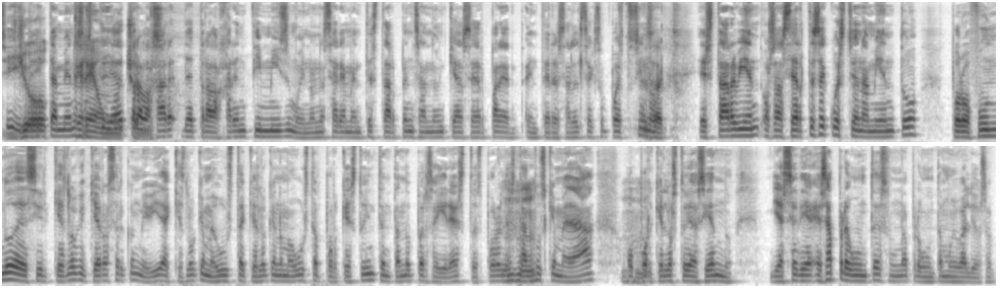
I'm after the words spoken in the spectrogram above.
Sí, y también es idea de trabajar, de trabajar en ti mismo y no necesariamente estar pensando en qué hacer para interesar el sexo opuesto, sino estar bien, o sea, hacerte ese cuestionamiento profundo de decir qué es lo que quiero hacer con mi vida, qué es lo que me gusta, qué es lo que no me gusta, por qué estoy intentando perseguir esto, es por el estatus que me da o por qué lo estoy haciendo. Y ese día, esa pregunta es una pregunta muy valiosa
